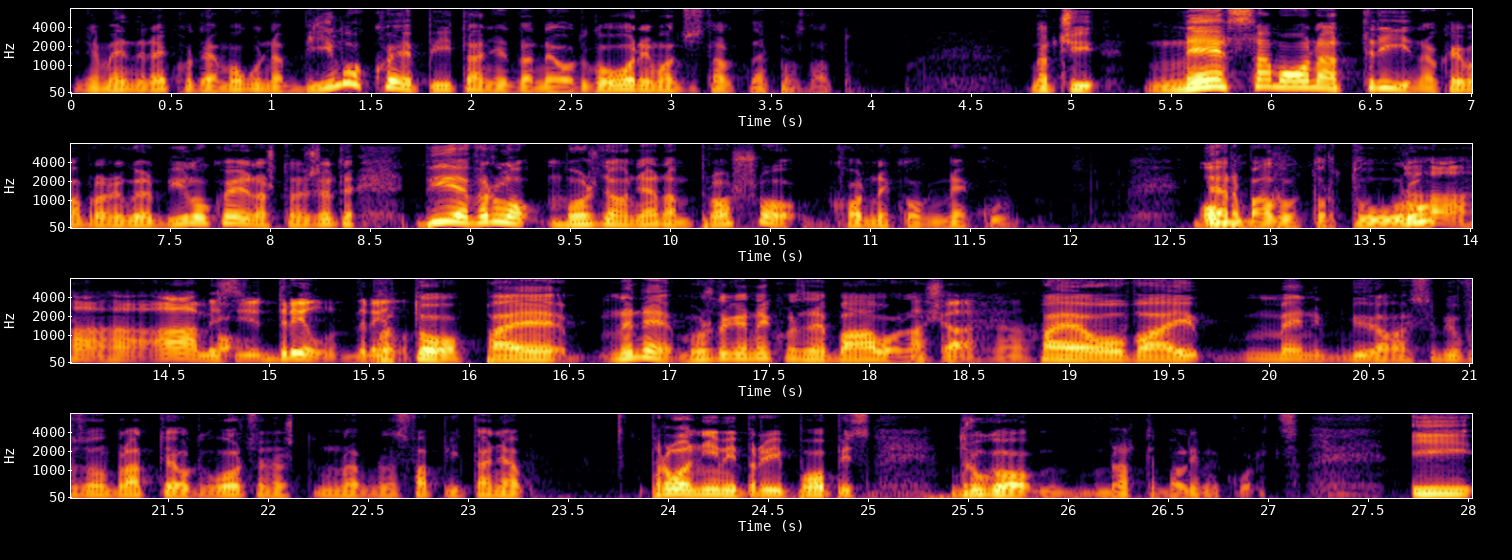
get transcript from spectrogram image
je meni rekao da ja mogu na bilo koje pitanje da ne odgovorim, on će staviti nepoznato. Znači, ne samo ona tri na koje ima pravo, nego bilo koje na što ne želite. Bio je vrlo, možda on jedan prošao kod nekog neku verbalnu torturu. Aha, aha, aha, a, misli, drill, drill. Pa to, pa je, ne ne, možda ga je neko zajebavao, znaš. ka. Pa je ovaj, meni ja sam bio u fazonu, brate, odgovorit ću na, na, na sva pitanja. Prvo, nije mi prvi popis, drugo, brate, boli me kurac. I, i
